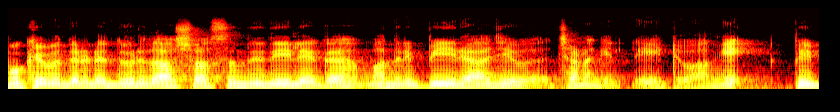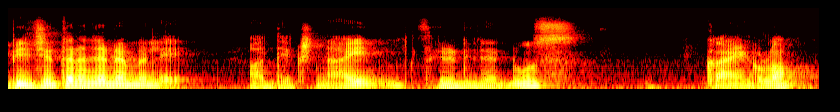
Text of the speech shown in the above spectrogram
മുഖ്യമന്ത്രിയുടെ ദുരിതാശ്വാസ നിധിയിലേക്ക് മന്ത്രി പി രാജീവ് ചടങ്ങിൽ ഏറ്റുവാങ്ങി. P P Chittaranjan M L A അധ്യക്ഷനായി. C D news Kayamkulam.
